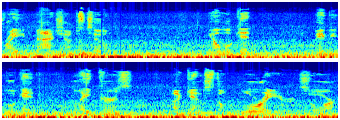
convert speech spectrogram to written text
great matchups, too. You know, we'll get, maybe we'll get Lakers against the Warriors or,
